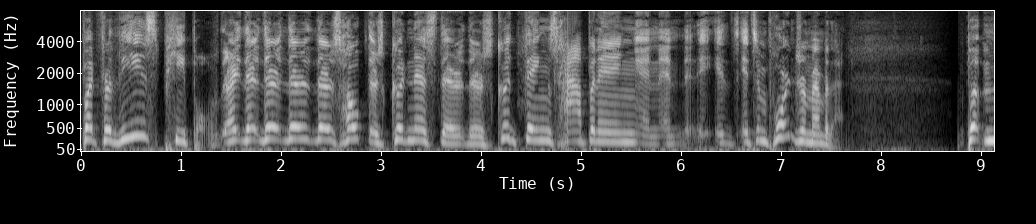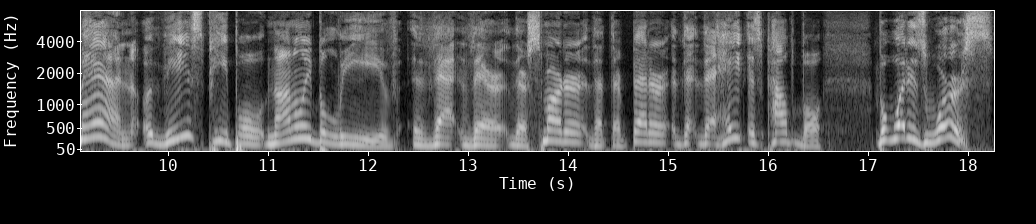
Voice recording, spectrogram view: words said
But for these people, right, there, there, there, there's hope, there's goodness, there, there's good things happening, and, and it's, it's important to remember that. But man, these people not only believe that they're they're smarter, that they're better, that the hate is palpable, but what is worse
